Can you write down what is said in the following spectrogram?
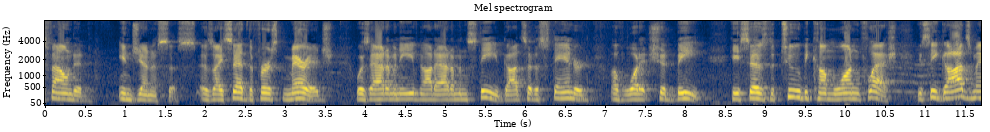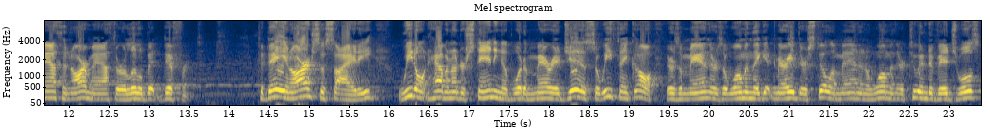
founded in Genesis. As I said, the first marriage was Adam and Eve, not Adam and Steve. God set a standard of what it should be. He says the two become one flesh. You see, God's math and our math are a little bit different. Today in our society, we don't have an understanding of what a marriage is, so we think, oh, there's a man, there's a woman, they get married, there's still a man and a woman, they're two individuals,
